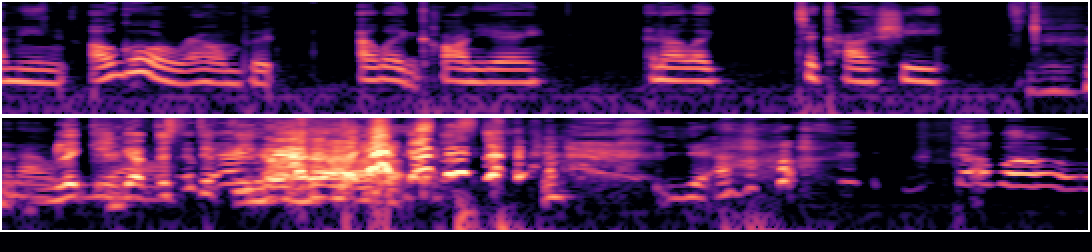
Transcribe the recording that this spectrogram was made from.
I mean, I'll go around, but I like Kanye, and I like Tekashi, and I Blicky yeah. got the stiffy. yeah. Come on.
